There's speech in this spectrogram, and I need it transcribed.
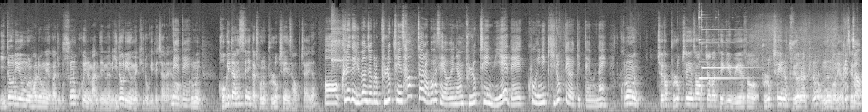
이더리움을 활용해 가지고 순코인을 만들면 이더리움에 기록이 되잖아요. 네 네. 그러면 거기다 했으니까 저는 블록체인 사업자예요? 어, 그래도 일반적으로 블록체인 사업자라고 하세요. 왜냐하면 블록체인 위에 내 코인이 기록되어 있기 때문에. 그러면 제가 블록체인 사업자가 되기 위해서 블록체인을 구현할 필요는 없는 거네요. 그렇죠. 제가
